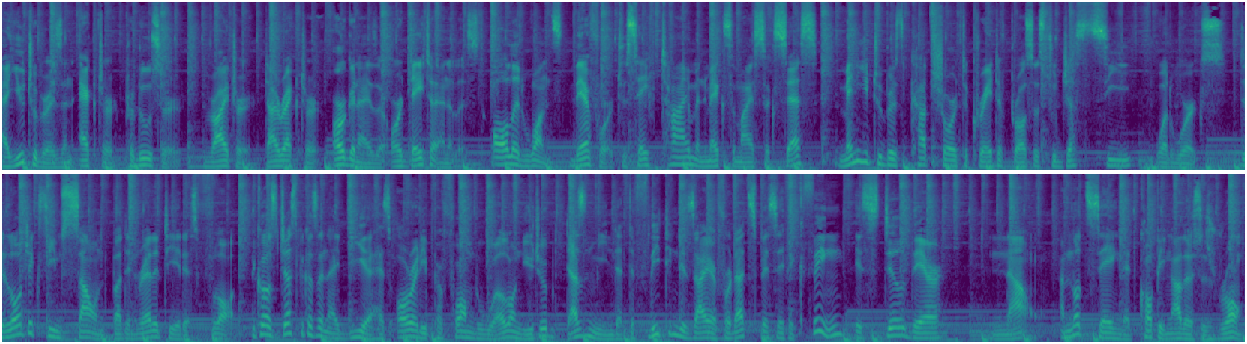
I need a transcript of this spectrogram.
A YouTuber is an actor, producer, writer, director, organizer, or data analyst all at once. Therefore, to save time and maximize success, many YouTubers cut short the creative process to just see what works. The logic seems sound, but in reality it is flawed. Because just because an idea has already performed well on YouTube doesn't mean that the fleeting desire for that specific thing is still there now. I'm not saying that copying others is wrong.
